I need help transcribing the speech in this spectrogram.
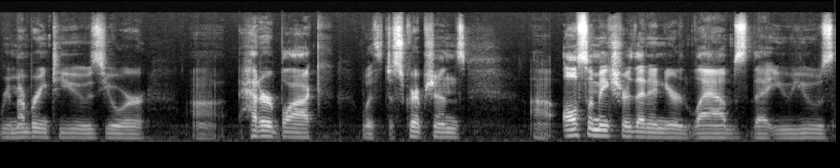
remembering to use your header block with descriptions. also make sure that in your labs that you use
